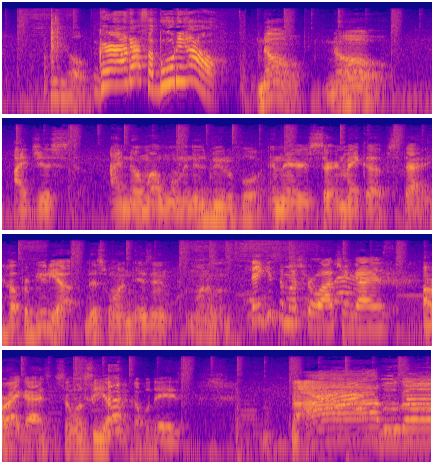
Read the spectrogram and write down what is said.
booty hole. Girl, that's a booty hole. no, no. I just, I know my woman is beautiful and there's certain makeups that help her beauty out. This one isn't one of them. Thank you so much for watching, guys. All right, guys. So we'll see y'all in a couple days. Bye, boogers.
